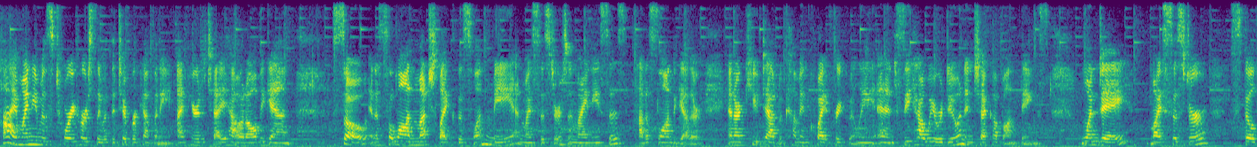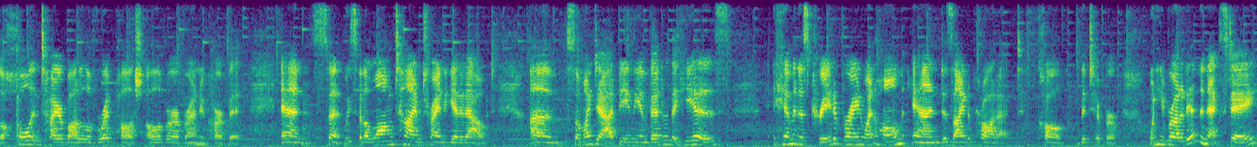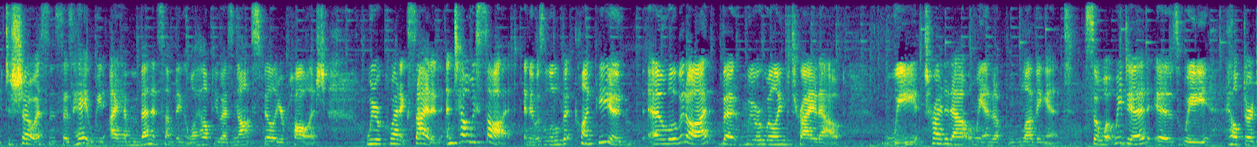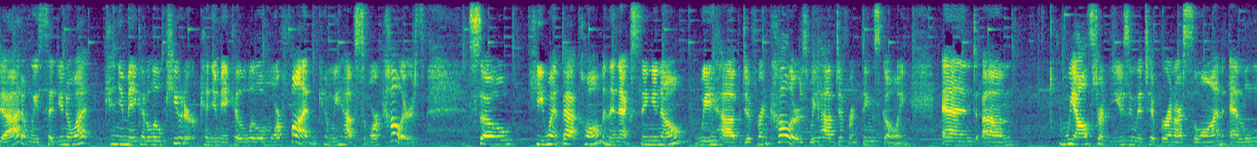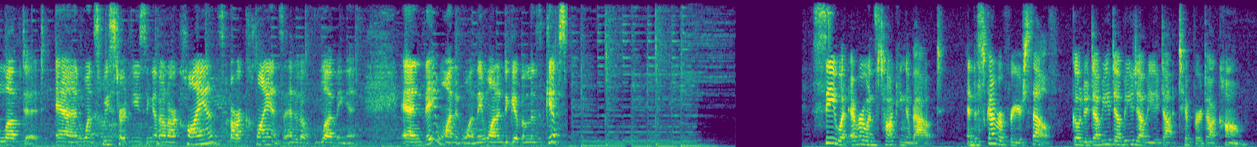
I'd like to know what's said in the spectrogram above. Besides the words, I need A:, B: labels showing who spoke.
A: Hi, my name is Tori Hursley with the Tippur Company. I'm here to tell you how it all began. So, in a salon much like this one, me and my sisters and my nieces had a salon together, and our cute dad would come in quite frequently and see how we were doing and check up on things. One day, my sister spilled a whole entire bottle of red polish all over our brand new carpet, and spent, we spent a long time trying to get it out. Um, so my dad, being the inventor that he is, him and his creative brain went home and designed a product called the Tippur. When he brought it in the next day to show us and says, hey, we, I have invented something that will help you guys not spill your polish, we were quite excited until we saw it. And it was a little bit clunky and, and a little bit odd, but we were willing to try it out. We tried it out and we ended up loving it. So what we did is we helped our dad and we said, you know what, can you make it a little cuter? Can you make it a little more fun? Can we have some more colors? So he went back home and the next thing you know, we have different colors, we have different things going. And um, we all started using the Tippur in our salon and loved it. And once we started using it on our clients, our clients ended up loving it. And they wanted one, they wanted to give them as gifts. See what everyone's talking about and discover for yourself. Go to www.tippur.com.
